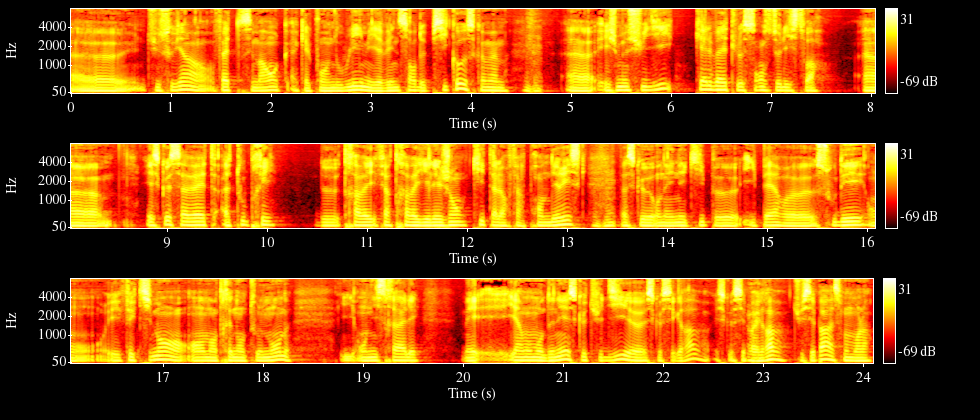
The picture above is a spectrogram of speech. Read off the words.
euh, tu te souviens, en fait, c'est marrant à quel point on oublie, mais il y avait une sorte de psychose quand même. Mhm. Euh, et je me suis dit, quel va être le sens de l'histoire Est-ce que ça va être à tout prix de travailler, faire travailler les gens, quitte à leur faire prendre des risques, mhm. parce qu'on a une équipe euh, hyper euh, soudée. On, effectivement, en entraînant tout le monde, on y serait allé. Mais il y a un moment donné, est-ce que tu dis, euh, est-ce que c'est grave, est-ce que c'est pas grave? Tu sais pas à ce moment-là.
